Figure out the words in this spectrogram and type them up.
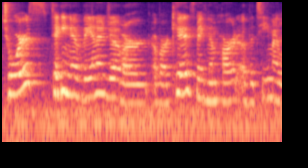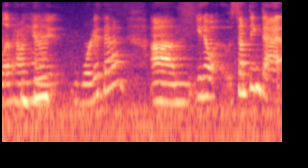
chores, taking advantage of our of our kids, making them part of the team. I love how Mm-hmm. Hannah worded that. Um, you know, something that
